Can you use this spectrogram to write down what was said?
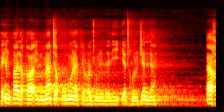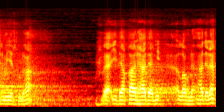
فإن قال قائل ما تقولون في الرجل الذي يدخل الجنة آخر من يدخلها؟ فإذا قال هذا الله هذا لك.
